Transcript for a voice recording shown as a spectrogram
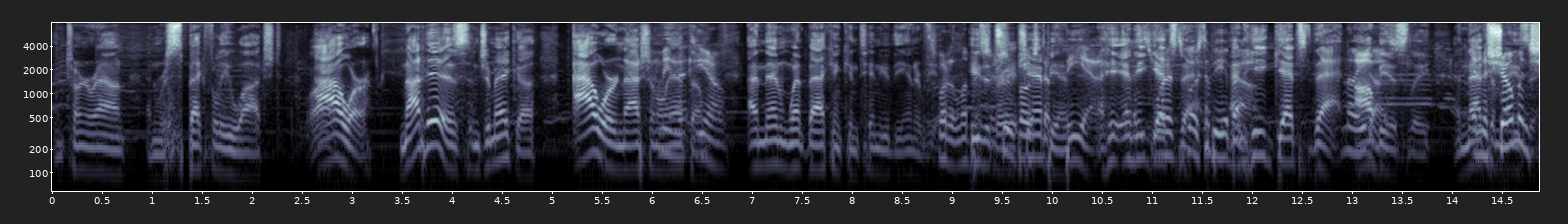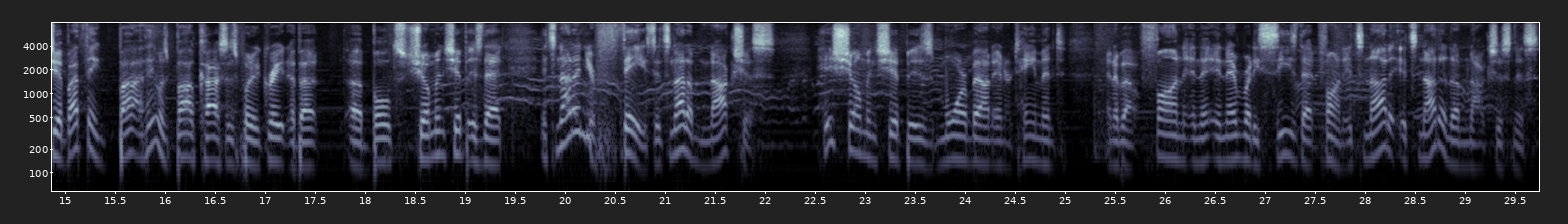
and turned around and respectfully watched our, not his in Jamaica, our national I mean, anthem, you know- and then went back and continued the interview. what Olympics He's a are true supposed to champion, be at. and he, and he That's what gets it's that, supposed to be and he gets that No, he does. obviously, and that's and the amazing. showmanship, I think Bob, I think it was Bob Costas put it great about uh, Bolt's showmanship is that it's not in your face, it's not obnoxious. His showmanship is more about entertainment and about fun, and and everybody sees that fun. It's not it's not an obnoxiousness.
